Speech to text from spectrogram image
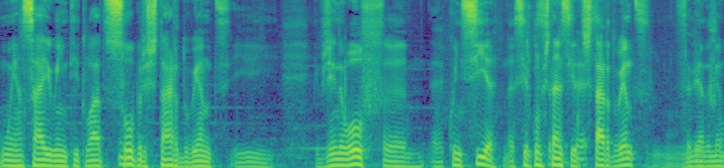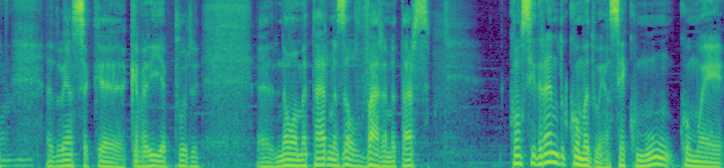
um ensaio intitulado Sobre Estar Doente. E, Virginia Woolf uh, uh, conhecia a circunstância de estar doente, nomeadamente a doença que acabaria por não a matar, mas a levar a matar-se. Considerando como a doença é comum, como é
